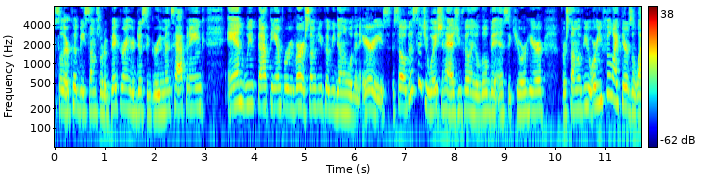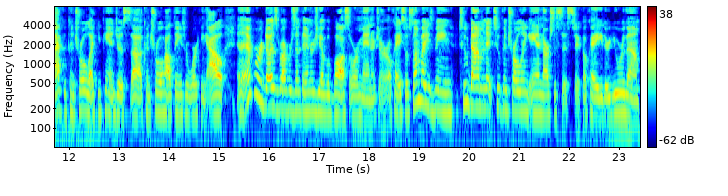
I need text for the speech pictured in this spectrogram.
So there could be some sort of bickering or disagreements happening. And we've got the Emperor reverse. Some of you could be dealing with an Aries. So this situation has you feeling a little bit insecure here for some of you, or you feel like there's a lack of control, like you can't just uh, control how things are working out. And the Emperor does represent the energy of a boss or a manager, okay? So somebody's being too dominant, too controlling, and narcissistic, okay? Either you or them.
